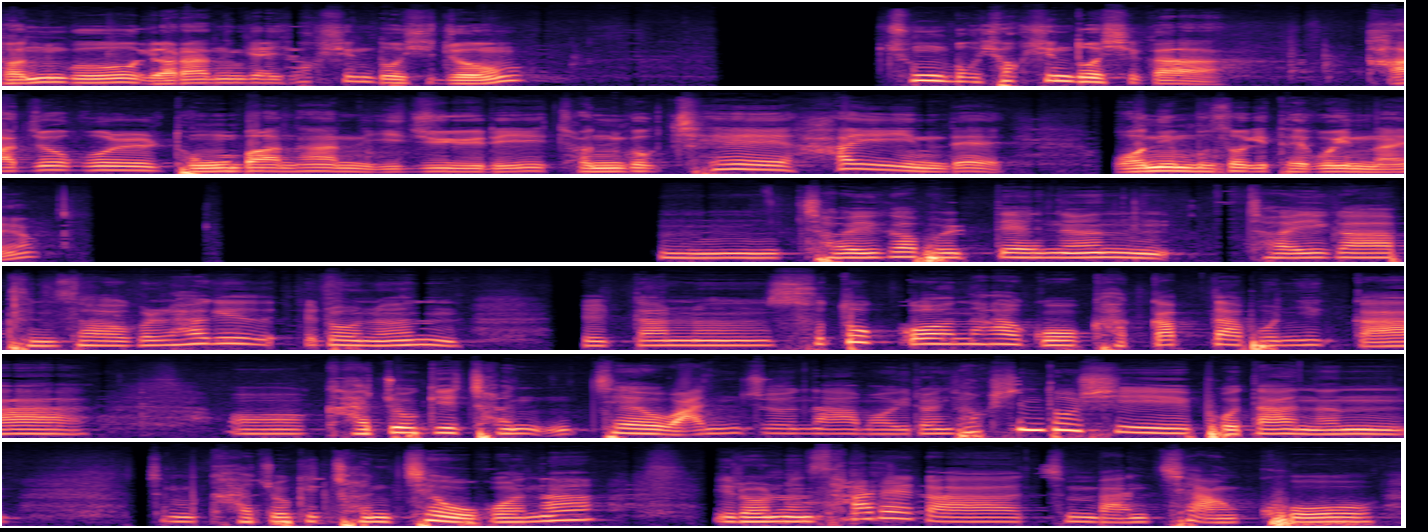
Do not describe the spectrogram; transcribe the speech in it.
전국 11개 혁신도시 중 충북 혁신도시가 가족을 동반한 이주율이 전국 최하위인데 원인 분석이 되고 있나요? 음, 저희가 볼 때는 저희가 분석을 하기로는 일단은 수도권하고 가깝다 보니까 어, 가족이 전체 완주나 뭐 이런 혁신도시보다는 좀 가족이 전체 오거나 이러는 사례가 좀 많지 않고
